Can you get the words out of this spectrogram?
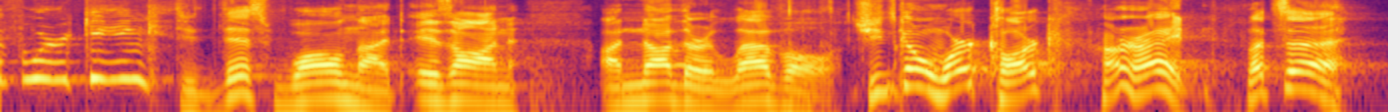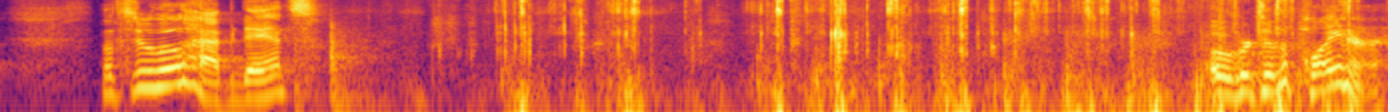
Of working. Dude, this walnut is on another level. She's gonna work, Clark. All right, let's uh, let's do a little happy dance. over to the planer.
